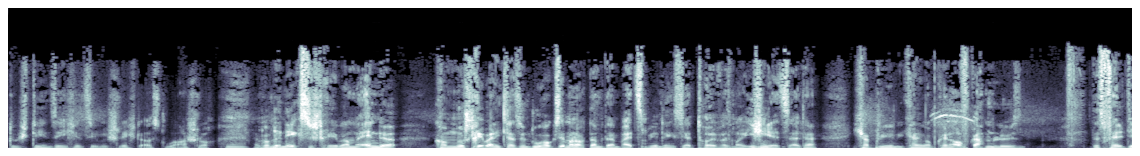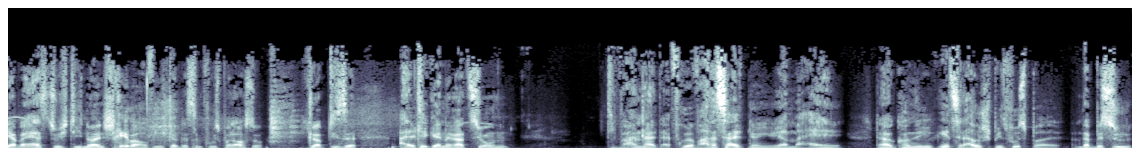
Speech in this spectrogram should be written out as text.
durch den sehe ich jetzt irgendwie schlecht aus, du Arschloch. Dann kommt der nächste Streber. Am Ende kommen nur Streber in die Klasse und du hockst immer noch da mit deinem Weizenbier und denkst, ja toll, was mache ich denn jetzt, Alter? Ich, hab, ich kann überhaupt keine Aufgaben lösen. Das fällt dir aber erst durch die neuen Streber auf. Und ich glaube, das ist im Fußball auch so. Ich glaube, diese alte Generation, die waren halt, früher war das halt, ja, mei, da konnte geht's raus, spielst Fußball. Und da bist du,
